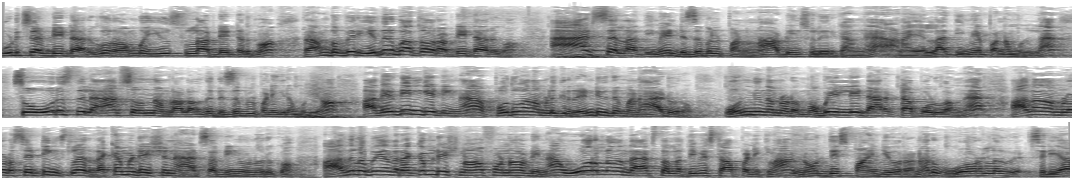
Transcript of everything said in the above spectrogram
பிடிச்ச அப்டேட்டாக இருக்கும். ரொம்ப யூஸ்ஃபுல்லாக அப்டேட் இருக்கும். ரொம்ப பேர் எதிர்பார்த்த ஒரு அப்டேட்டாக இருக்கும். ஆட்ஸ் எல்லாத்தையுமே டிசபிள் பண்ணலாம் அப்படின்னு சொல்லியிருக்காங்க. ஆனால் எல்லாத்தையுமே பண்ண முடியல. ஸோ ஒரு சில ஆப்ஸ் வந்து நம்மளால வந்து டிசபிள் பண்ணிக்கிற முடியும். அது எப்படின்னு கேட்டிங்கன்னா பொதுவாக நம்மளுக்கு ரெண்டு விதமான ஆட் வரும். ஒன்று நம்மளோட மொபைல்லே டேரெக்டாக போடுவாங்க. அதை நம்மளோட செட்டிங்ஸில் ரெக்கமெண்டேஷன் ஆட்ஸ் அப்படின்னு ஒன்று இருக்கும். அதில் போய் அந்த ரெக்கமெண்டேஷன் ஆஃப் பண்ணோம் அப்படின்னா ஓரளவு அந்த ஆட்ஸ் எல்லாத்தையுமே ஸ்டாப் பண்ணிக்கலாம். Note this point your honour ஓரளவு சரியா?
